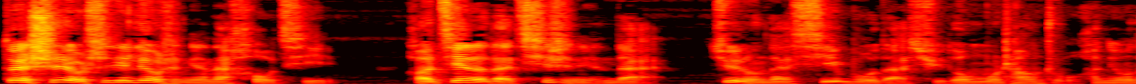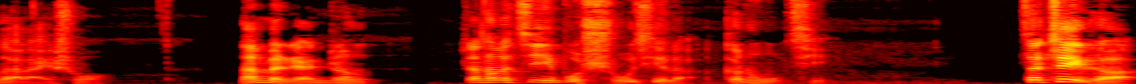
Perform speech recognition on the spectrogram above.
对19世纪60年代后期和接着在70年代聚拢在西部的许多牧场主和牛仔来说，南北战争让他们进一步熟悉了各种武器。在这个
